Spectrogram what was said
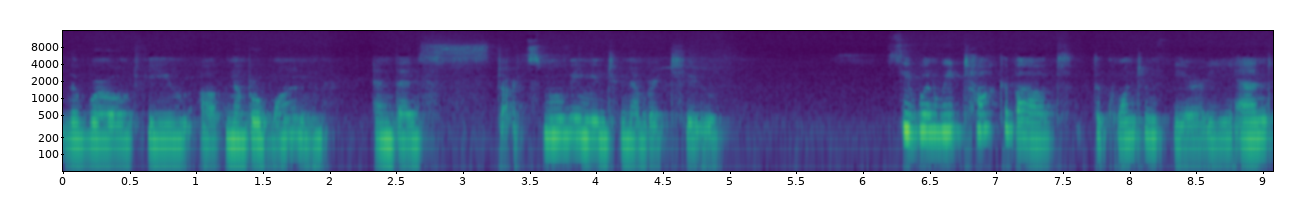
the worldview of number one and then starts moving into number two. See, when we talk about the quantum theory and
